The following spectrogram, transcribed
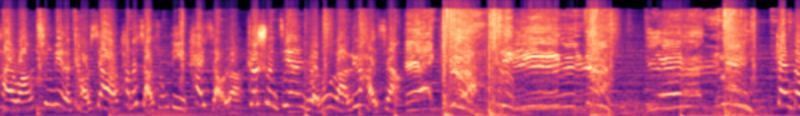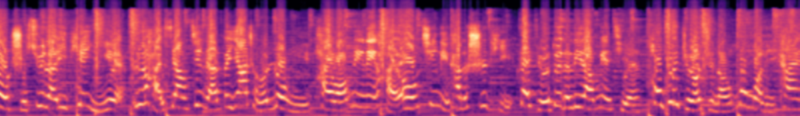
海王轻蔑地嘲笑他的小兄弟太小了，这瞬间惹怒了绿海象。战斗持续了一天一夜，绿海象竟然被压成了肉泥。海王命令海鸥清理他的尸体，在绝对的力量面前，偷窥者只能默默离开。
